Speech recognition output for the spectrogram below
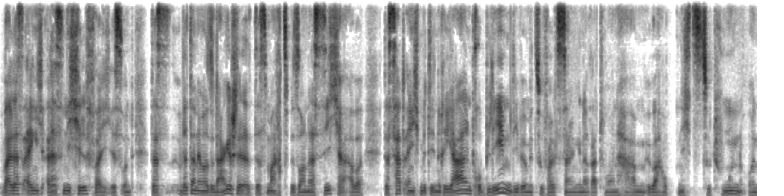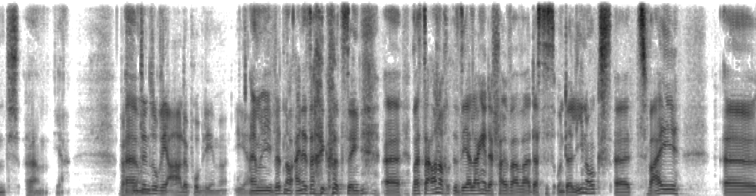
weil das eigentlich alles nicht hilfreich ist. Und das wird dann immer so dargestellt, das macht es besonders sicher. Aber das hat eigentlich mit den realen Problemen, die wir mit Zufallszahlengeneratoren haben, überhaupt nichts zu tun. Und ähm, ja. Was sind ähm, denn so reale Probleme eher? Ähm, ich würde noch eine Sache kurz sagen. Äh, was da auch noch sehr lange der Fall war, war, dass es unter Linux äh, zwei äh,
